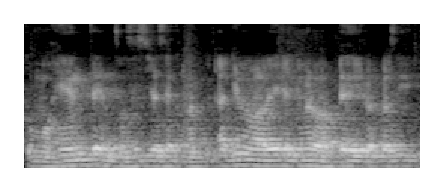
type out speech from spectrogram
como gente, entonces yo decía, como alguien me va a ver, alguien me lo va a pedir o algo así.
